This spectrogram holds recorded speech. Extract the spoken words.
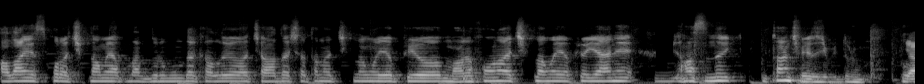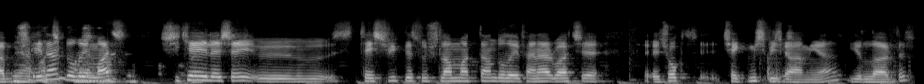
Alanya Spor açıklama yapmak durumunda kalıyor. Çağdaş Atan açıklama yapıyor. Marafona açıklama yapıyor. Yani aslında utanç verici bir durum. Ya bu şeyden açıklama dolayı yapmak. Maç şikeyle şey e, teşvikle suçlanmaktan dolayı Fenerbahçe e, çok çekmiş bir camia yıllardır.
